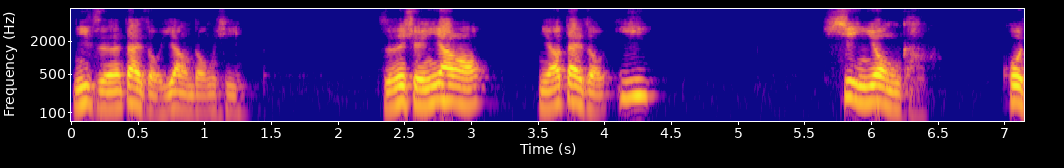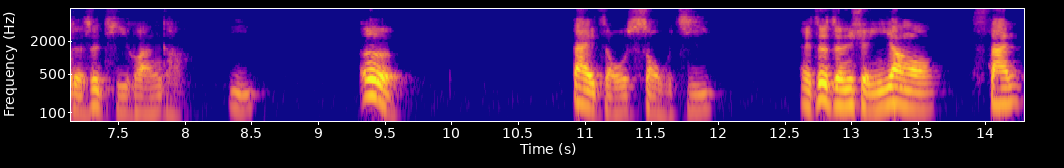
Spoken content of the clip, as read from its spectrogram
你只能带走一样东西，只能选一样哦。你要带走一信用卡或者是提款卡，一二带走手机，哎，这只能选一样哦。三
